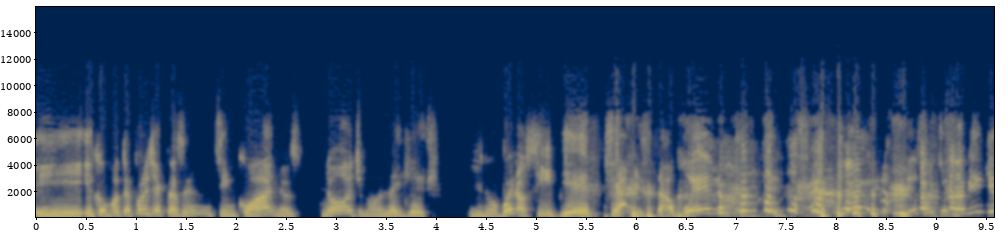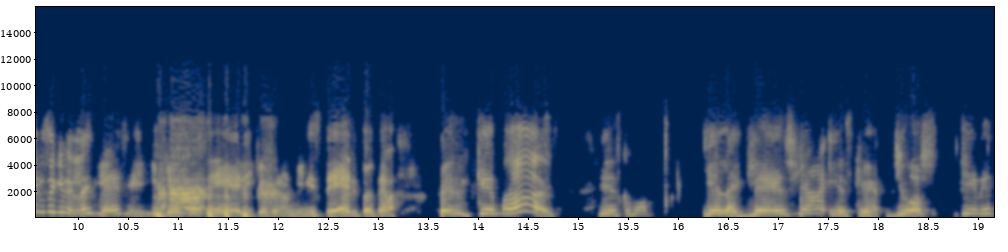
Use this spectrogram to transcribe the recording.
y, y cómo te proyectas en cinco años, no, yo me voy a la iglesia. Y uno, bueno, sí, bien, o sea, está bueno, es, yo también quiero seguir en la iglesia y, y quiero crecer y quiero tener un ministerio y todo el tema, pero ¿y qué más? Y es como, y en la iglesia, y es que Dios tiene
